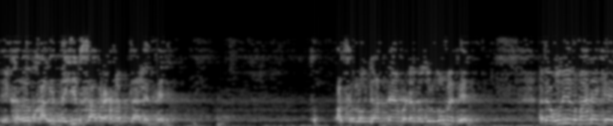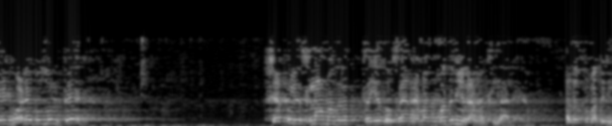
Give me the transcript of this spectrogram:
ایک حضرت خاری طیب صاحب رحمت علیہ تھے۔ اکثر لوگ جانتے ہیں بڑے بزرگوں میں تھے۔ اچھا اسی زمانے کے ایک بڑے بزرگ تھے۔ شیخ الاسلام حضرت سید حسین احمد مدنی رحمت اللہ علیہ، حضرت مدنی۔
